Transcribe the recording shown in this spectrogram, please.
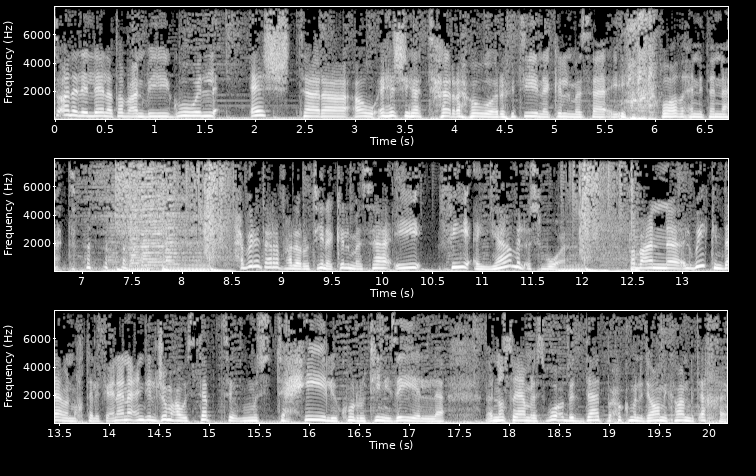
سؤال الليلة طبعا بيقول إيش ترى أو إيش يا ترى هو روتينك المسائي؟ واضح إني تنحت. حابين نتعرف على روتينك المسائي في أيام الأسبوع. طبعا ال weekend دائما مختلف. يعني أنا عندي الجمعة والسبت مستحيل يكون روتيني زي نص أيام الأسبوع بالذات بحكم إن دوامي كمان متأخر.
